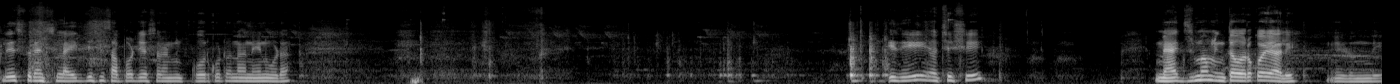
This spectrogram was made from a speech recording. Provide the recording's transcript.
ప్లీజ్ ఫ్రెండ్స్ లైక్ చేసి సపోర్ట్ చేస్తారని కోరుకుంటున్నాను నేను కూడా. ఇది వచ్చేసి మ్యాక్సిమం ఇంతవరకు వేయాలి. ఉంది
